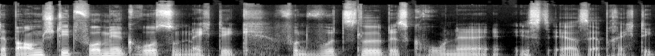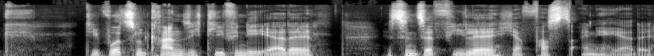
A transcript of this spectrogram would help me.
Der Baum steht vor mir groß und mächtig, von Wurzel bis Krone ist er sehr prächtig. Die Wurzeln kranen sich tief in die Erde, es sind sehr viele, ja fast eine Herde.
